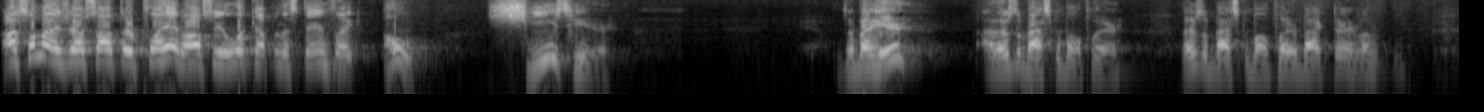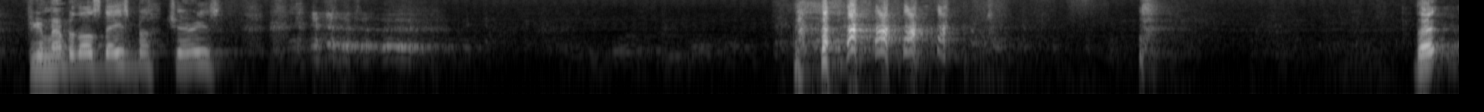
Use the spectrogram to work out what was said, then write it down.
I, sometimes just out there playing, all of a sudden you look up in the stands like, oh, she's here. Is everybody here? Oh, there's a basketball player. There's a basketball player back there. If you remember those days, Jerry's? that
